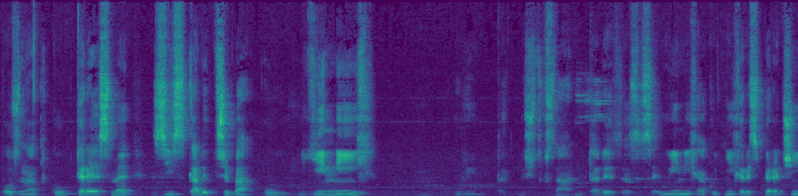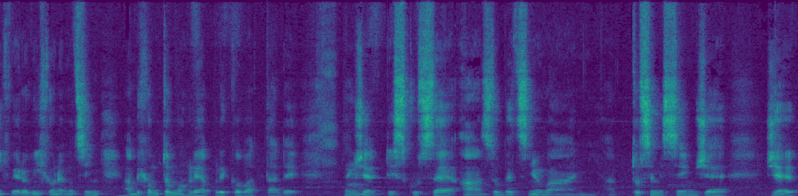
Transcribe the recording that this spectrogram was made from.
poznatků, které jsme získali třeba u jiných, když to stáhnu tady, zase u jiných akutních respiračních virových onemocnění, abychom to mohli aplikovat tady. Takže hmm. diskuse a zobecňování. A to si myslím, že, že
